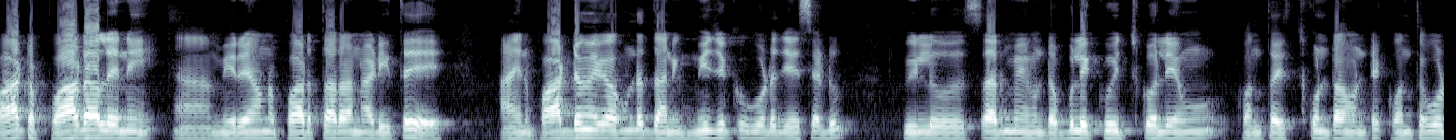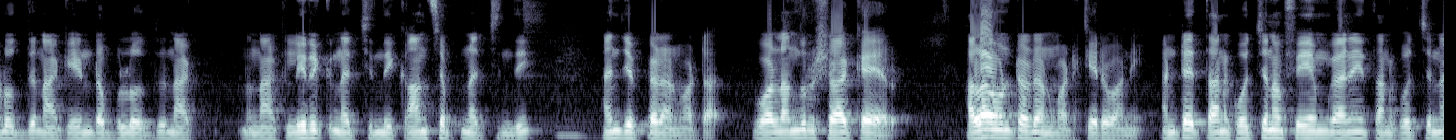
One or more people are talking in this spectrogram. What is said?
పాట పాడాలని మీరేమన్నా పాడతారా అని అడిగితే ఆయన పాడడమే కాకుండా దానికి మ్యూజిక్ కూడా చేశాడు. వీళ్ళు సార్ మేము డబ్బులు ఎక్కువ ఇచ్చుకోలేము కొంత ఇచ్చుకుంటామంటే కొంత కూడా వద్దు నాకేం డబ్బులు వద్దు నాకు నాకు లిరిక్ నచ్చింది కాన్సెప్ట్ నచ్చింది అని చెప్పాడు అనమాట వాళ్ళందరూ షాక్ అయ్యారు. అలా ఉంటాడనమాట కీరవాణి. అంటే తనకు వచ్చిన ఫేమ్ కానీ తనకు వచ్చిన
